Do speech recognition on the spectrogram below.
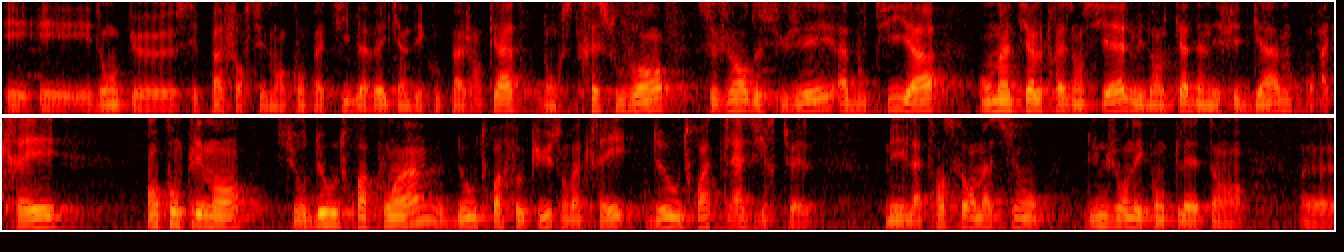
Et, donc, euh, ce n'est pas forcément compatible avec un découpage en quatre. Donc, très souvent, ce genre de sujet aboutit à on maintient le présentiel, mais dans le cadre d'un effet de gamme, on va créer en complément sur deux ou trois points, deux ou trois focus, on va créer deux ou trois classes virtuelles. Mais la transformation d'une journée complète euh,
